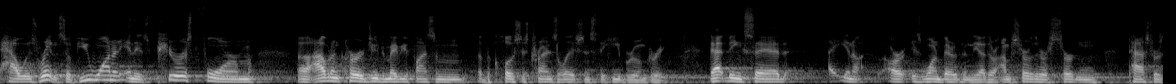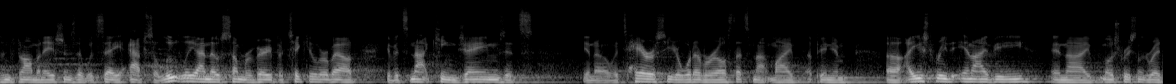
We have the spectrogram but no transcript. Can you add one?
how it was written. So if you want it in its purest form, uh, I would encourage you to maybe find some of the closest translations to Hebrew and Greek. That being said, you know, are, is one better than the other? I'm sure there are certain pastors and denominations that would say absolutely. I know some are very particular about if it's not King James, it's you know, it's heresy or whatever else. That's not my opinion. Uh, I used to read NIV, and I most recently read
